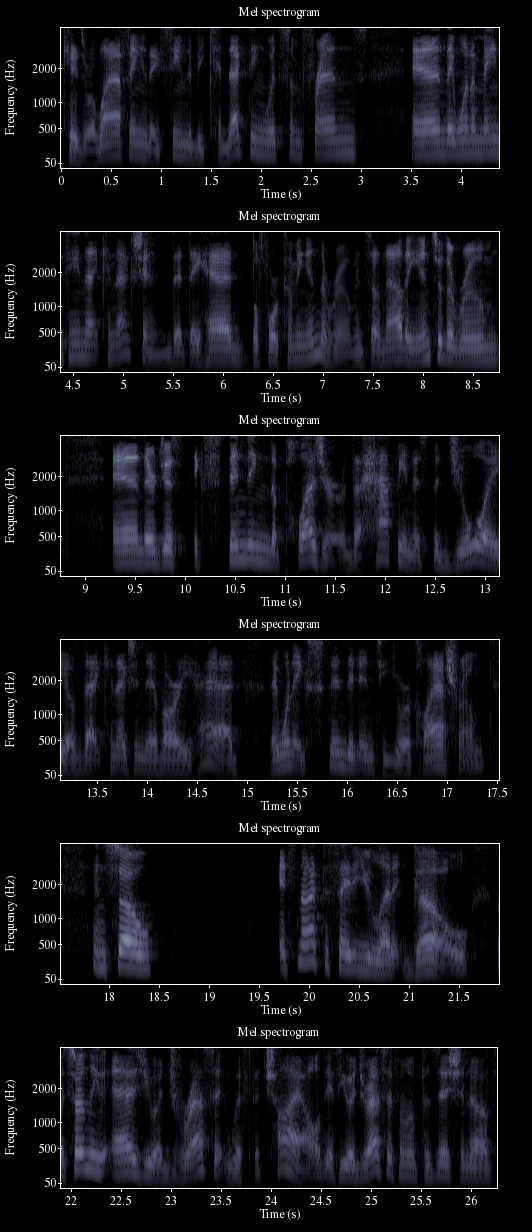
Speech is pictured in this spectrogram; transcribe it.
kids were laughing, they seemed to be connecting with some friends and they want to maintain that connection that they had before coming in the room. And so now they enter the room and they're just extending the pleasure, the happiness, the joy of that connection they've already had. They want to extend it into your classroom. And so it's not to say that you let it go, but certainly as you address it with the child, if you address it from a position of,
